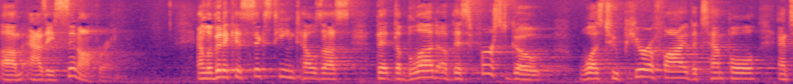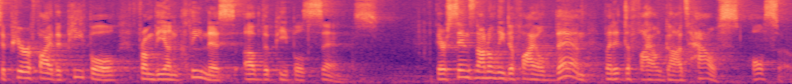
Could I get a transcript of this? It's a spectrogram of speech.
um, as a sin offering. And Leviticus 16 tells us that the blood of this first goat was to purify the temple and to purify the people from the uncleanness of the people's sins. Their sins not only defiled them, but it defiled God's house also.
